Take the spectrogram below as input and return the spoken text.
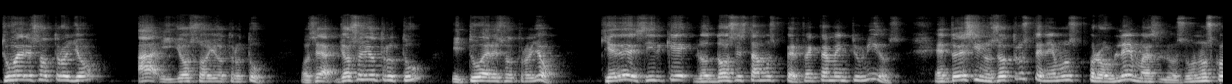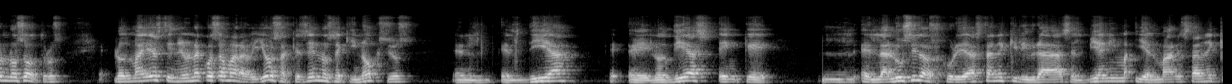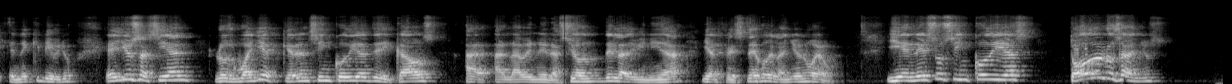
tú eres otro yo, ah, y yo soy otro tú. O sea, yo soy otro tú y tú eres otro yo. Quiere decir que los dos estamos perfectamente unidos. Entonces, si nosotros tenemos problemas los unos con los otros, los mayas tienen una cosa maravillosa, que es en los equinoccios, el, el día, eh, eh, los días en que la luz y la oscuridad están equilibradas, el bien y el mal están en equilibrio, ellos hacían los guayep, que eran cinco días dedicados a, la veneración de la divinidad y al festejo del año nuevo. Y en esos cinco días, todos los años,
